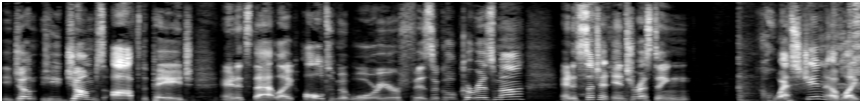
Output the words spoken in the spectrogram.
he jump he jumps off the page, and it's that like Ultimate Warrior physical charisma, and it's such an interesting question of like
